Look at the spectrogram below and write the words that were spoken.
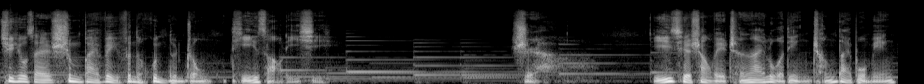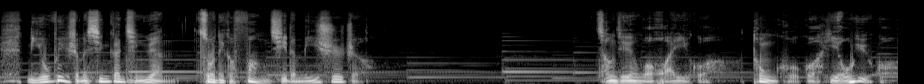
却又在胜败未分的混沌中提早离席。是啊，一切尚未尘埃落定、成败不明，你又为什么心甘情愿做那个放弃的迷失者？曾经我怀疑过、痛苦过、犹豫过，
